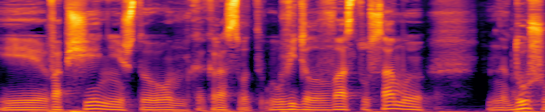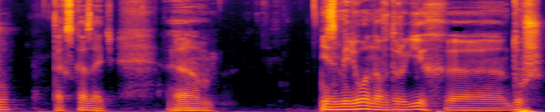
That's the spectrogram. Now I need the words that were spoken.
и в общении, что он как раз вот увидел в вас ту самую душу, так сказать, эм, из миллионов других э, душ.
